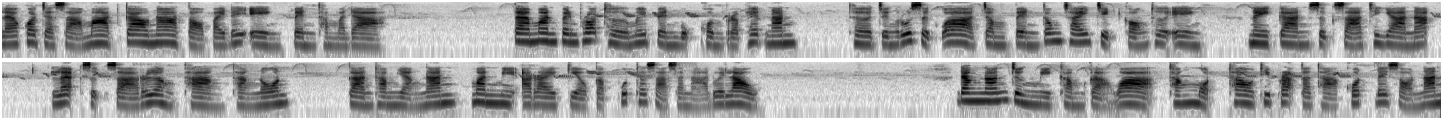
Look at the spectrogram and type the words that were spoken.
แล้วก็จะสามารถก้าวหน้าต่อไปได้เองเป็นธรรมดา แต่มันเป็นเพราะเธอไม่เป็นบุคคลประเภทนั้น เธอจึงรู้สึกว่าจำเป็นต้องใช้จิตของเธอเอง ในการศึกษาทยานะ และศึกษาเรื่องทางทางโน้น การทำอย่างนั้นมันมีอะไรเกี่ยวกับพุทธศาสนาด้วยเล่า ดังนั้นจึงมีคำกล่าวว่าทั้งหมดเท่าที่พระตถาคตได้สอนนั้น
